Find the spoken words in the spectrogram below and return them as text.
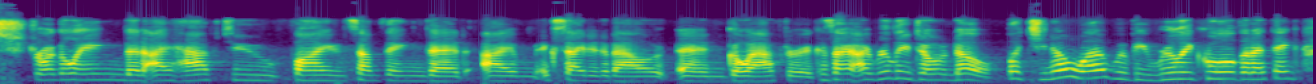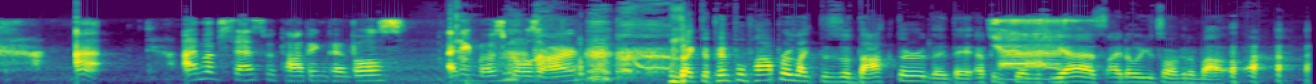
struggling that I have to find something that I'm excited about and go after it because I, I, really don't know. But you know what would be really cool that I think uh, I'm obsessed with popping pimples. I think most girls are. like the pimple popper, like there's a doctor that they, I think yes. yes, I know what you're talking about.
